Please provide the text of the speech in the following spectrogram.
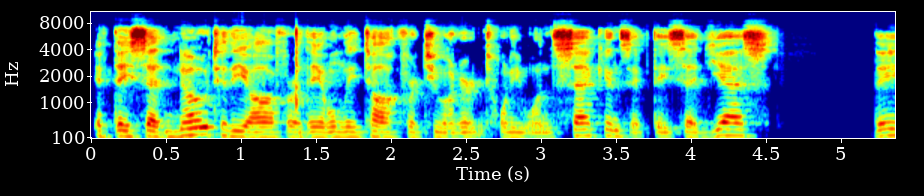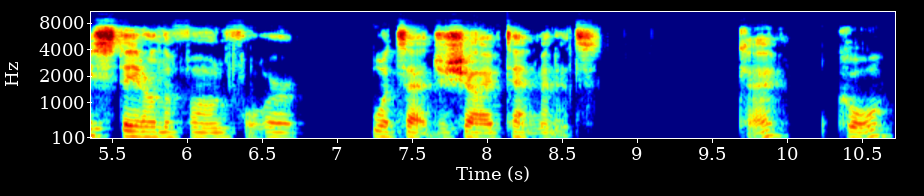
If they said no to the offer, they only talked for 221 seconds. If they said yes, they stayed on the phone for what's that, just shy of 10 minutes. Okay, cool.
